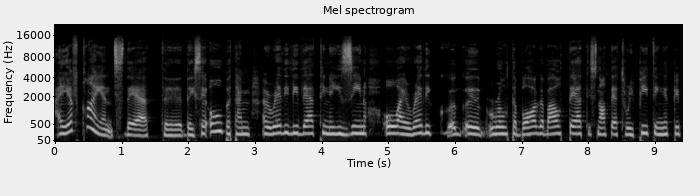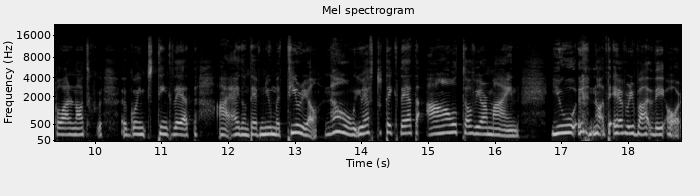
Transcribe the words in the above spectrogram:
I have clients that uh, they say oh but i'm i already did that in a zine. Oh i already uh, uh, wrote a blog about that. It's not that repeating it. People are not uh, going to think that I, I don't have new material. No you have to take that out of your mind. You not everybody or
